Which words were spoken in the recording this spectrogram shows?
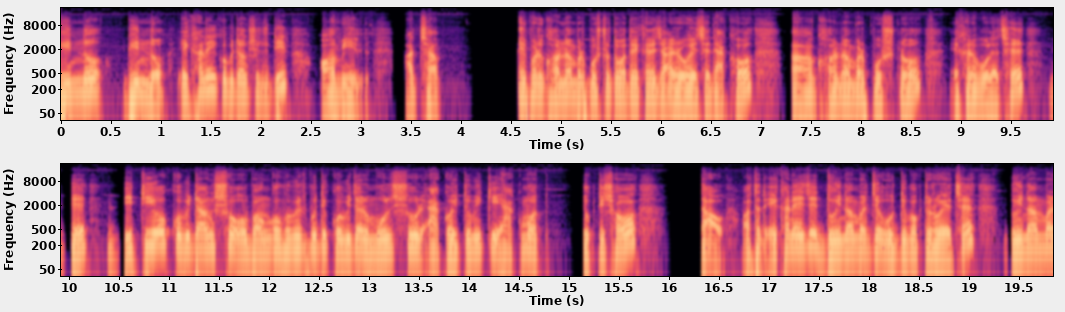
ভিন্ন ভিন্ন। এখানেই কবিতাংশ দুটির অমিল। আচ্ছা এরপরে ঘর নম্বর প্রশ্ন তোমাদের এখানে যা রয়েছে, দেখো। ঘর নম্বর প্রশ্ন এখানে বলেছে যে, দ্বিতীয় কবিতাংশ ও বঙ্গভূমির প্রতি কবিতার মূল সুর একই। তুমি কি একমত? যুক্তিসহ দাও। অর্থাৎ এখানে এই যে দুই নম্বর যে উদ্দীপকটা রয়েছে, দুই নম্বর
